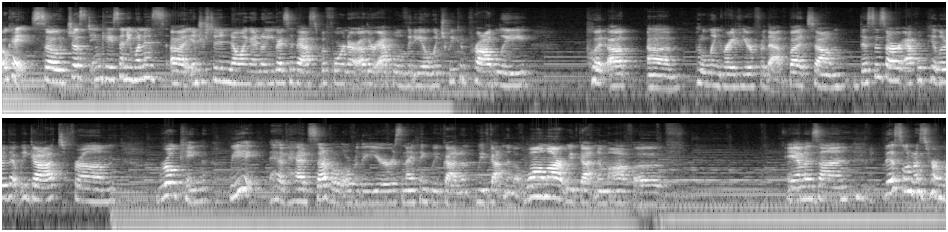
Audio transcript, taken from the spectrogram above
Okay, so just in case anyone is uh, interested in knowing, I know you guys have asked before in our other Apple video, which we could probably put up, um, put a link right here for that. But um, this is our apple peeler that we got from Rural King. We have had several over the years, and I think we've gotten we've gotten them at Walmart. We've gotten them off of Amazon. This one was from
